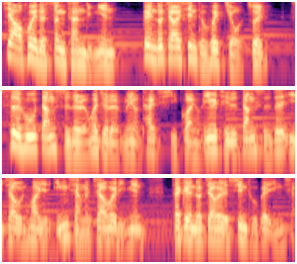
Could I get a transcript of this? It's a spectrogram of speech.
教会的圣餐里面，跟很多教会信徒会酒醉，似乎当时的人会觉得没有太奇怪，因为其实当时这些异教文化也影响了教会里面，在跟很多教会的信徒被影响。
